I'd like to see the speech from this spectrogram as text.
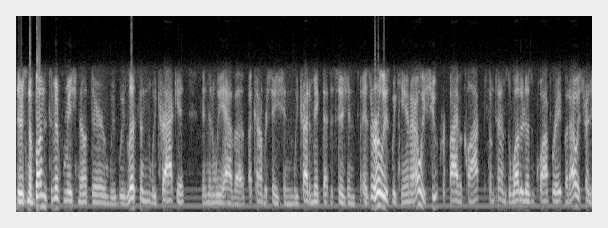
there's an abundance of information out there. We, we listen, we track it, and then we have a, a conversation. We try to make that decision as early as we can. I always shoot for five o'clock. Sometimes the weather doesn't cooperate, but I always try to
